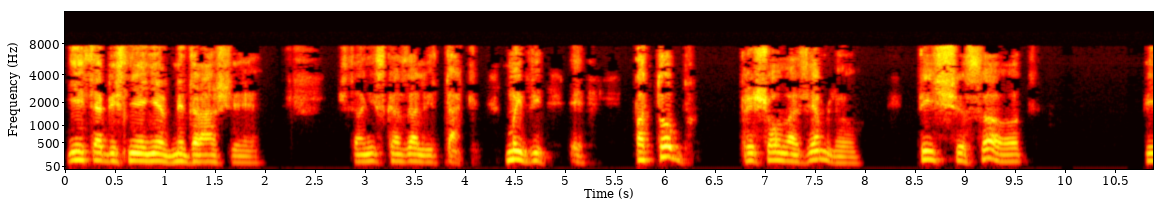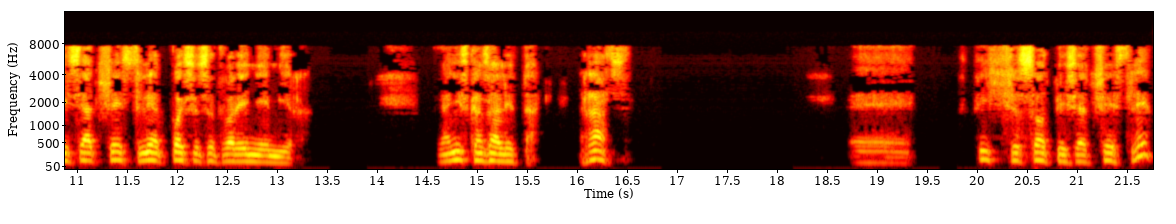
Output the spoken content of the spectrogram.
Есть объяснение в Мидраше, что они сказали так. Мы, э, потоп пришел на землю 1656 лет после сотворения мира. И они сказали так, раз э, 1656 лет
